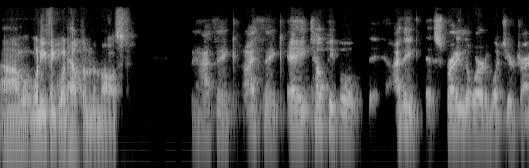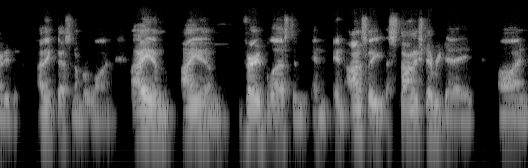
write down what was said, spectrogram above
um, what do you think would help them the most? And I think I think a tell people I think it's spreading the word of what you're trying to do. I think that's number one. I am I am very blessed and and and honestly astonished every day on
